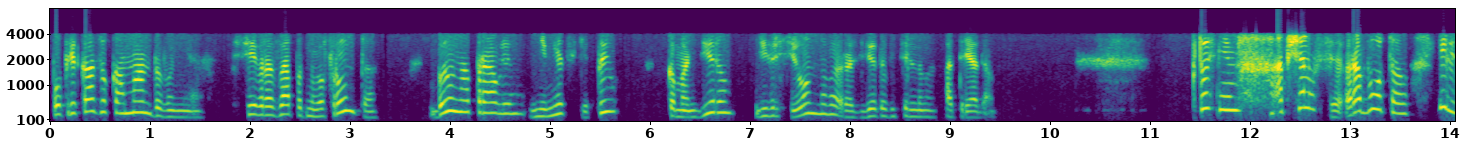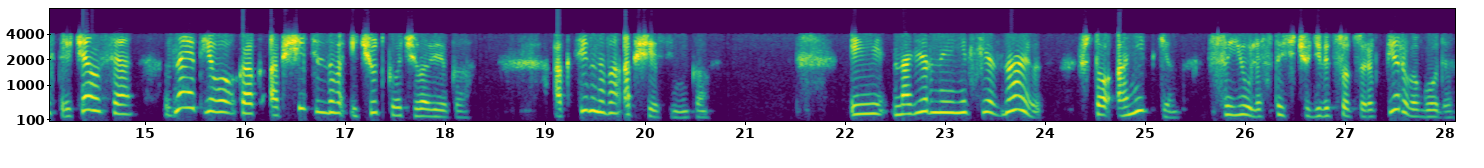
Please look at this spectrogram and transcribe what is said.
по приказу командования Северо-Западного фронта был направлен в немецкий тыл командиром диверсионного разведывательного отряда. Кто с ним общался, работал или встречался, знает его как общительного и чуткого человека, активного общественника – и, наверное, не все знают, что Анипкин с июля с 1941 года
